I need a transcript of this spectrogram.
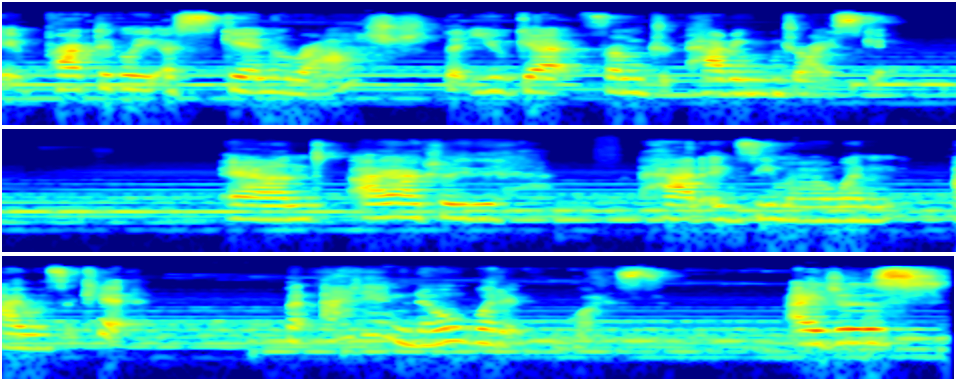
eh, practically a skin rash that you get from having dry skin. And I actually had eczema when I was a kid, but I didn't know what it was. I just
